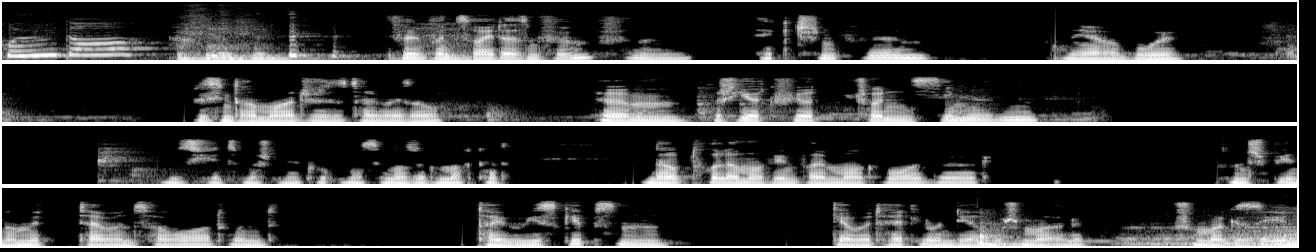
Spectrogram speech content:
Brüder. Film von 2005, ein Actionfilm. Naja, obwohl. Bisschen dramatisch ist es teilweise auch. Ähm, Regie hat geführt John Singleton. Muss ich jetzt mal schnell gucken, was er noch so gemacht hat. In der Hauptrolle haben wir auf jeden Fall Mark Wahlberg. Und spielen noch mit Terrence Howard und Tyrese Gibson, Garrett Hedlund, die haben wir schon mal alle schon mal gesehen.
